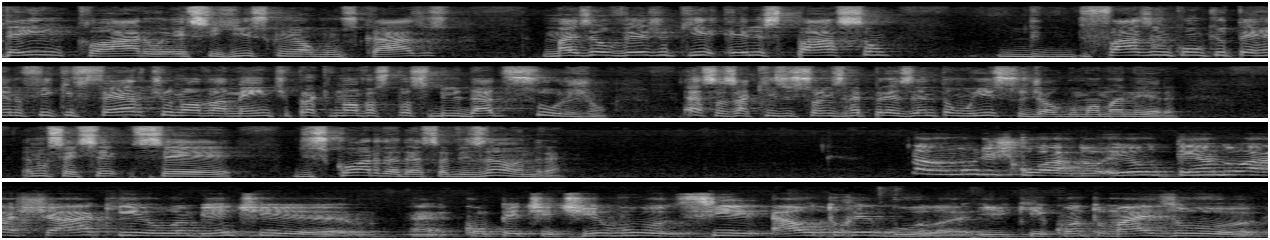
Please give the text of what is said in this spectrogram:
Tem, claro, esse risco em alguns casos, mas eu vejo que eles passam, fazem com que o terreno fique fértil novamente para que novas possibilidades surjam. Essas aquisições representam isso de alguma maneira. Eu não sei, você discorda dessa visão, André? Não, não discordo. Eu tendo a achar que o ambiente é, competitivo se autorregula e que quanto mais o,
